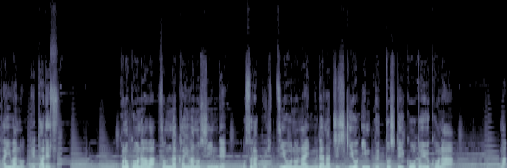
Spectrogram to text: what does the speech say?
会話のネタです。このコーナーはそんな会話のシーンでおそらく必要のない無駄な知識をインプットしていこうというコーナー。ま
